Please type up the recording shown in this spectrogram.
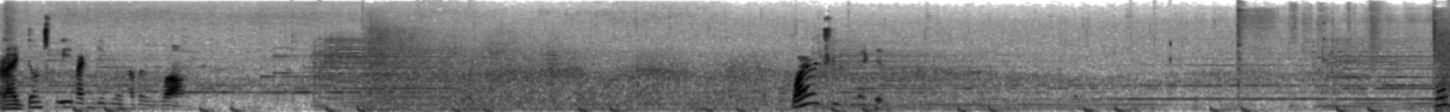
And I don't believe I can give you another lung. Why aren't you connected? Well,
